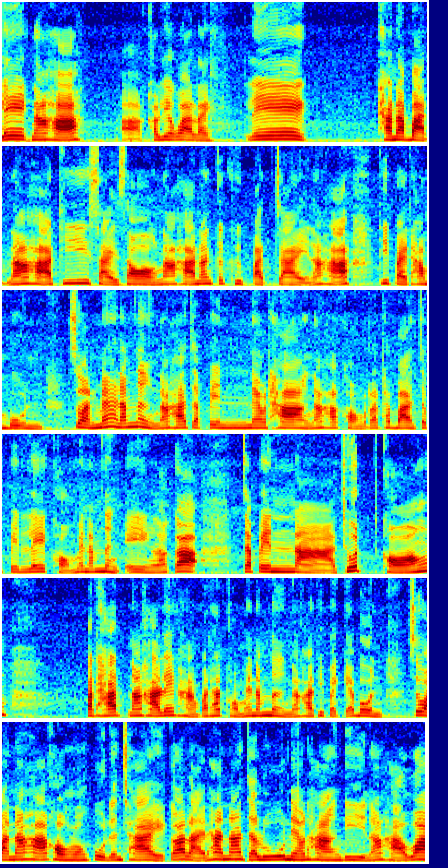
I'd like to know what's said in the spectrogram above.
เลขนะคะเขาเรียกว่าอะไรเลขธนบัตรนะคะที่ใส่ซองนะคะ นั่นก็คือปัจจัยนะคะที่ไปทำบุญ ส่วนแม่น้ำหนึ่งนะคะจะเป็นแนวทางนะคะของรัฐบาลจะเป็นเลขของแม่น้ำหนึ่งเอง แล้วก็จะเป็นอ่าชุดของ ประทัดนะคะ เลขหางประทัดของแม่น้ำหนึ่งนะคะ ที่ไปแก้บน ส่วนนะคะของหลวงปู่เดินชัย ก็หลายท่านน่าจะรู้แนวทางดีนะคะว่า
